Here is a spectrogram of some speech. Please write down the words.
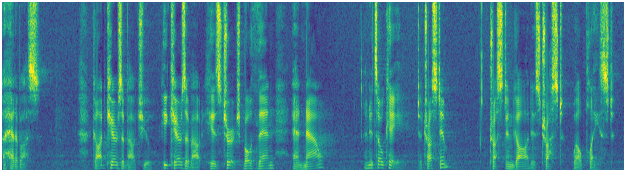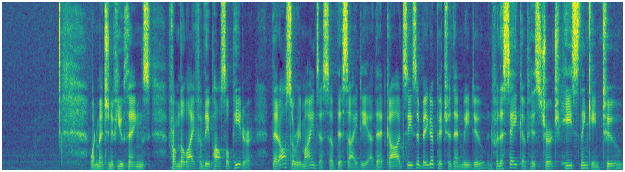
ahead of us. God cares about you. He cares about his church, both then and now, and it's okay to trust him Trust in God is trust well placed. I want to mention a few things from the life of the Apostle Peter that also reminds us of this idea that God sees a bigger picture than we do, and for the sake of his church, he's thinking two,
